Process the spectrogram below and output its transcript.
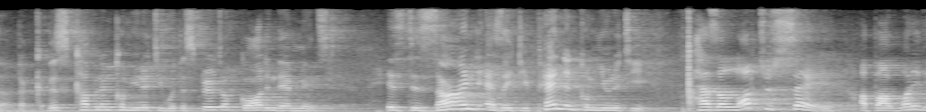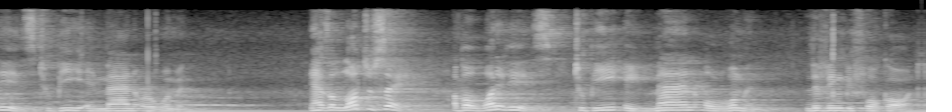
the, the, this covenant community with the Spirit of God in their midst, is designed as a dependent community has a lot to say about what it is to be a man or a woman. It has a lot to say about what it is to be a man or woman living before God.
